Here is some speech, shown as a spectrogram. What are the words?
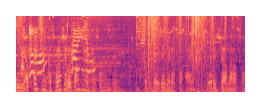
우리 아타 있으니까 저런 식으로 던지면 괜찮은데. 저도 레전이라서, 아니, 메르시 하나라서.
